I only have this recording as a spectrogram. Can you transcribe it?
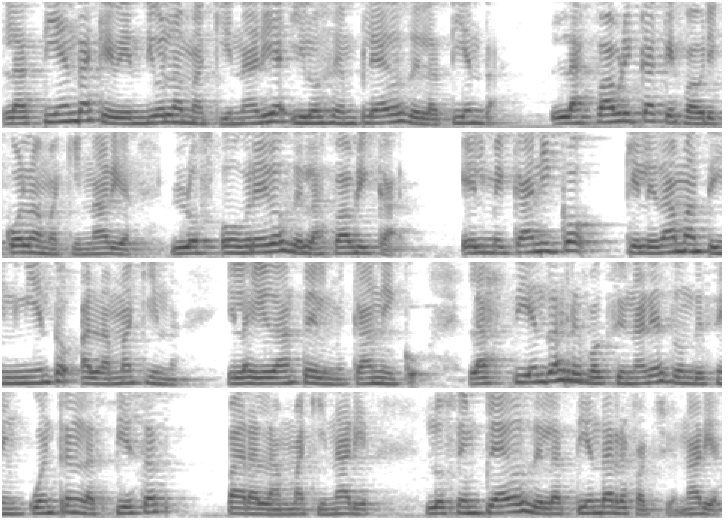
la tienda que vendió la maquinaria y los empleados de la tienda, la fábrica que fabricó la maquinaria, los obreros de la fábrica, el mecánico que le da mantenimiento a la máquina, el ayudante del mecánico, las tiendas refaccionarias donde se encuentran las piezas para la maquinaria, los empleados de la tienda refaccionaria,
